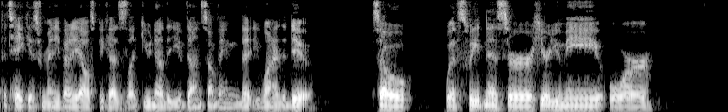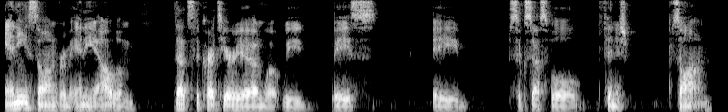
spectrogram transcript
the take is from anybody else because like you know that you've done something that you wanted to do. So with Sweetness or Hear You Me or any song from any album, that's the criteria on what we base a successful finished song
